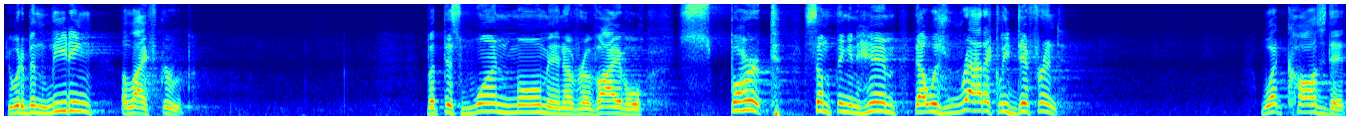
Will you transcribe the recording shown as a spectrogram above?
He would have been leading a life group. But this one moment of revival sparked something in him that was radically different. What caused it?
